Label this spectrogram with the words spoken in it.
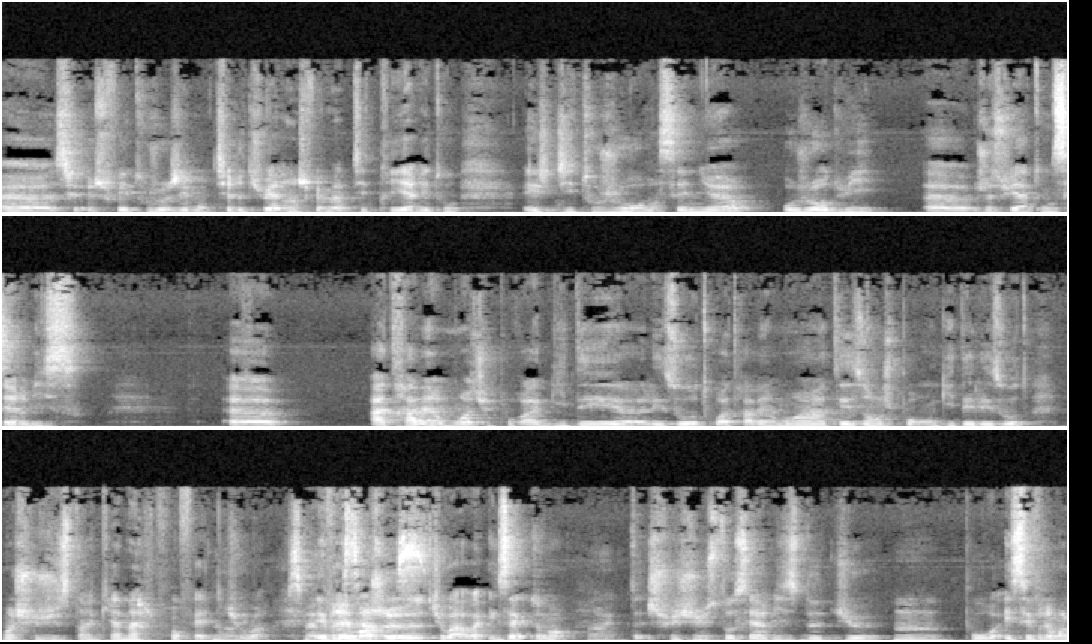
euh, je, je fais toujours, j'ai mon petit rituel, hein, je fais ma petite prière et tout, et je dis toujours, Seigneur, aujourd'hui, je suis à ton service. À travers moi, tu pourras guider euh, les autres, ou à travers moi, tes anges pourront guider les autres. Moi, je suis juste un canal, en fait, tu vois. Et vraiment, je, tu vois, ouais, exactement. Ouais. Je suis juste au service de Dieu Hmm. pour et c'est vraiment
